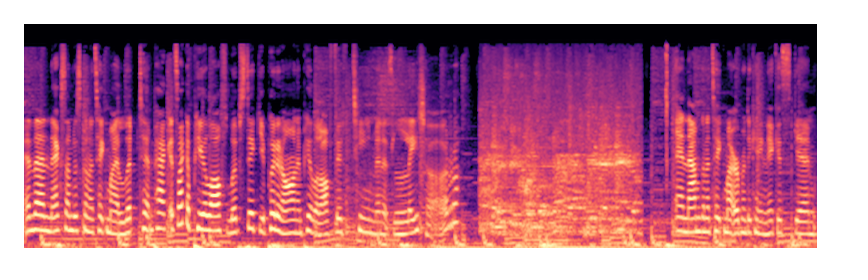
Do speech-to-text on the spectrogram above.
and then next I'm just gonna take my lip tint pack. It's like a peel off lipstick. You put it on and peel it off 15 minutes later. And now I'm gonna take my Urban Decay Naked Skin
